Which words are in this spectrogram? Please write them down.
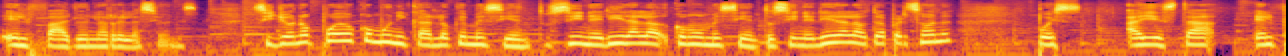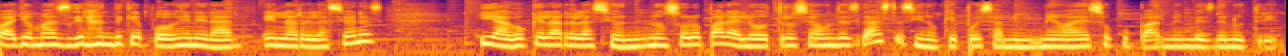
el fallo en las relaciones. Si yo no puedo comunicar lo que me siento, sin herir a la, me siento, sin herir a la otra persona, pues ahí está el fallo más grande que puedo generar en las relaciones y hago que la relación no solo para el otro sea un desgaste, sino que pues a mí me va a desocuparme en vez de nutrirme.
